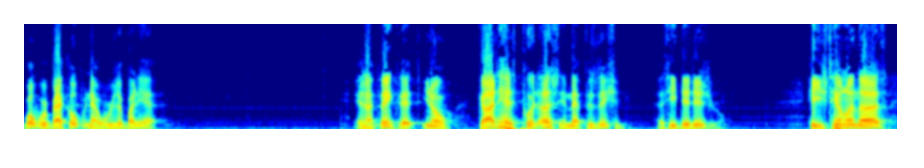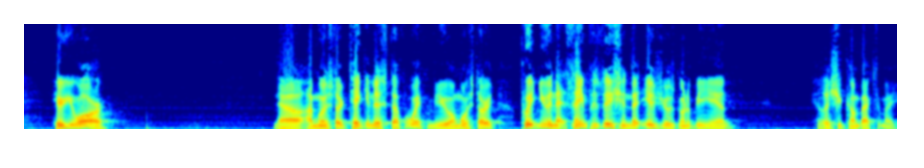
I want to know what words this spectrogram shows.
Well, we're back open now. Where's everybody at? And I think that, you know, God has put us in that position as He did Israel. He's telling us, here you are. Now, I'm going to start taking this stuff away from you. I'm going to start putting you in that same position that Israel's going to be in unless you come back to me.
